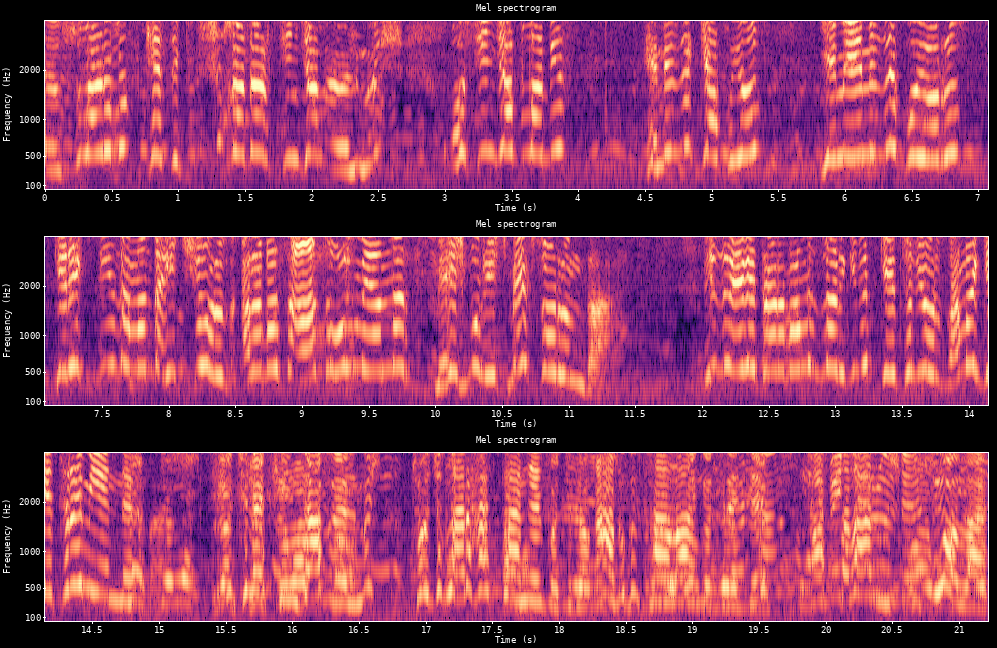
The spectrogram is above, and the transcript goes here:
e, sularımız kesik. Şu kadar sincap ölmüş. O sincapla biz temizlik yapıyoruz. Yemeğimize koyuyoruz. Gerektiği zaman da içiyoruz. Arabası atı olmayanlar mecbur içmek zorunda. Bizim evet arabamız var gidip getiriyoruz ama getiremeyenler var. İçine sincap ölmüş. Çocukları hastaneye götürüyor. Ha bugün sağlığa götürecek. Hastalarmış kusuyorlar.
